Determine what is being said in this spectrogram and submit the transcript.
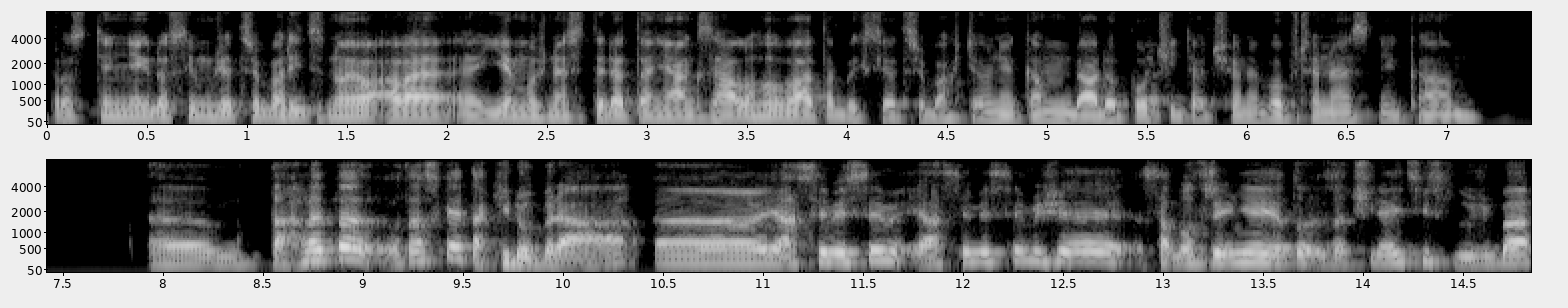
prostě někdo si může třeba říct, no jo, ale je možné si ty data nějak zálohovat, abych si je třeba chtěl někam dát do počítače nebo přenést někam. Um, tahle ta otázka je taky dobrá. Uh, já, si myslím, já si myslím, že samozřejmě je to začínající služba,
